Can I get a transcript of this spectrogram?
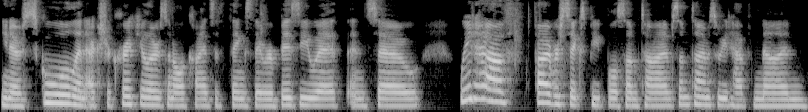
you know, school and extracurriculars and all kinds of things they were busy with. And so we'd have five or six people sometimes. Sometimes we'd have none.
